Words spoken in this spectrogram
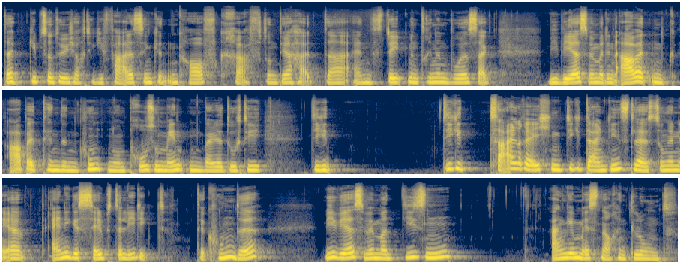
da gibt es natürlich auch die Gefahr der sinkenden Kaufkraft und der hat da ein Statement drinnen, wo er sagt, wie wäre es, wenn man den arbeitenden Kunden und Prosumenten, weil ja durch die, die, die zahlreichen digitalen Dienstleistungen er einiges selbst erledigt, der Kunde, wie wäre es, wenn man diesen angemessen auch entlohnt?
